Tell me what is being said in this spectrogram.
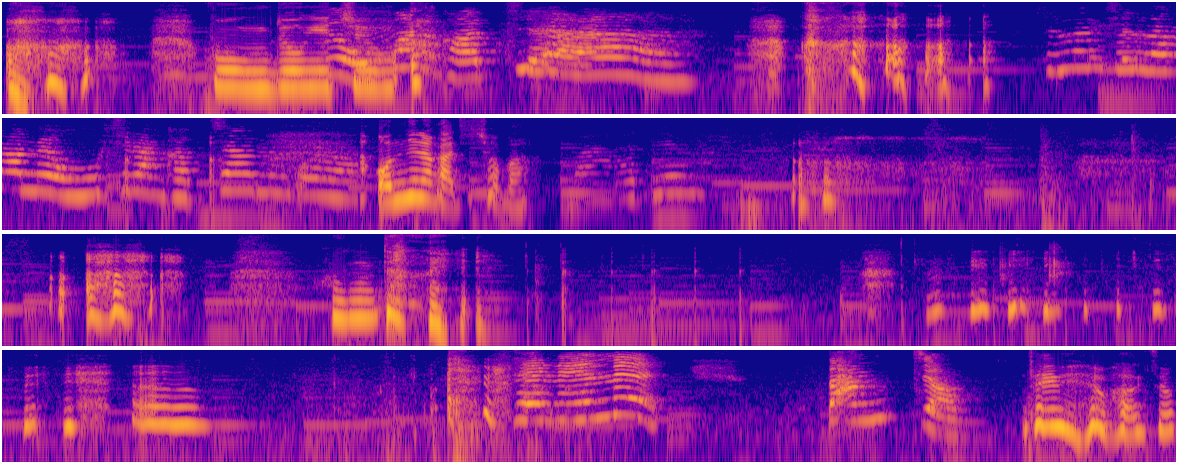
근데 춤. 엄마랑 같이 해. 살랑살랑하면 옷이랑 같이 하는 거야. 언니랑 같이 춰봐. 맞아. 궁둥이. 세리는 빵점. 테리는 방송.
